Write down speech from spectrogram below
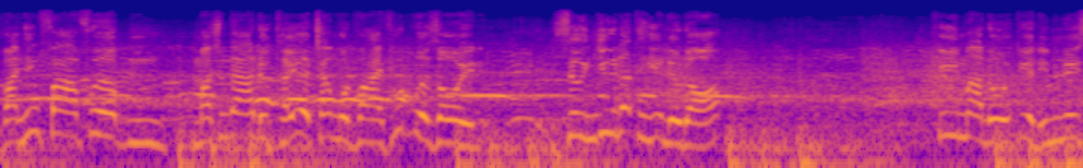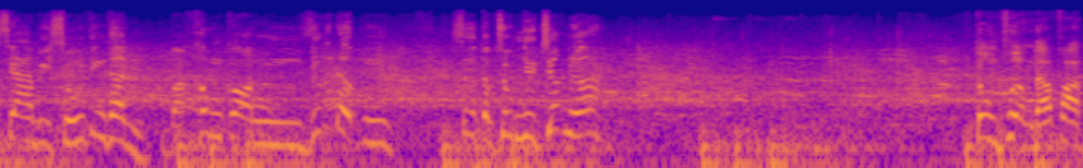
Và những pha phối hợp mà chúng ta được thấy ở trong một vài phút vừa rồi dường như đã thể hiện điều đó. Khi mà đội tuyển Indonesia bị xuống tinh thần và không còn giữ được sự tập trung như trước nữa. Công Phượng đá phạt.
